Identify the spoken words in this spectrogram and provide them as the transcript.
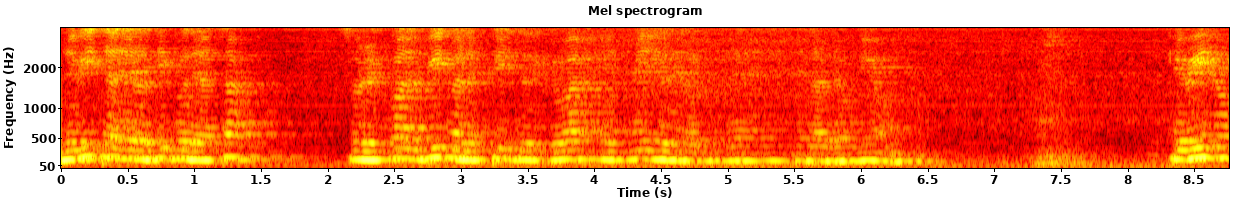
Levita de los hijos de Asaf, sobre el cual vino el Espíritu de Jehová en medio de la, reunión. Que vino,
